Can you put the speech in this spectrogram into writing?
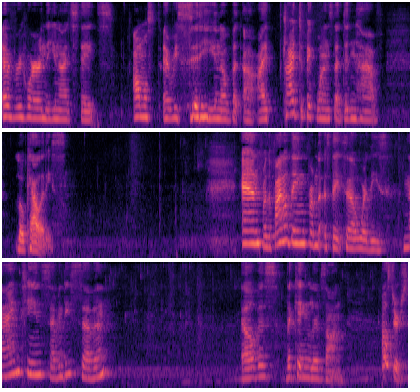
everywhere in the United States. Almost every city, you know, but uh, I tried to pick ones that didn't have localities. And for the final thing from the estate sale were these 1977 Elvis the King Lives On posters.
